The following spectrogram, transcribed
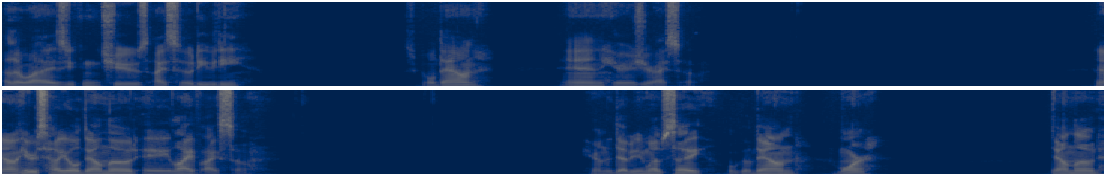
otherwise you can choose ISO DVD scroll down and here's your ISO Now here's how you'll download a live ISO. Here on the Debian website, we'll go down more, download,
